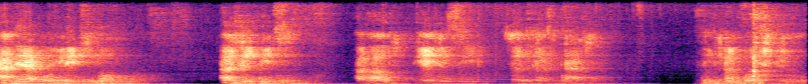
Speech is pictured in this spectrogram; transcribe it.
And therefore, you need to know a little bit about the agency so you can start thinking of what to do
